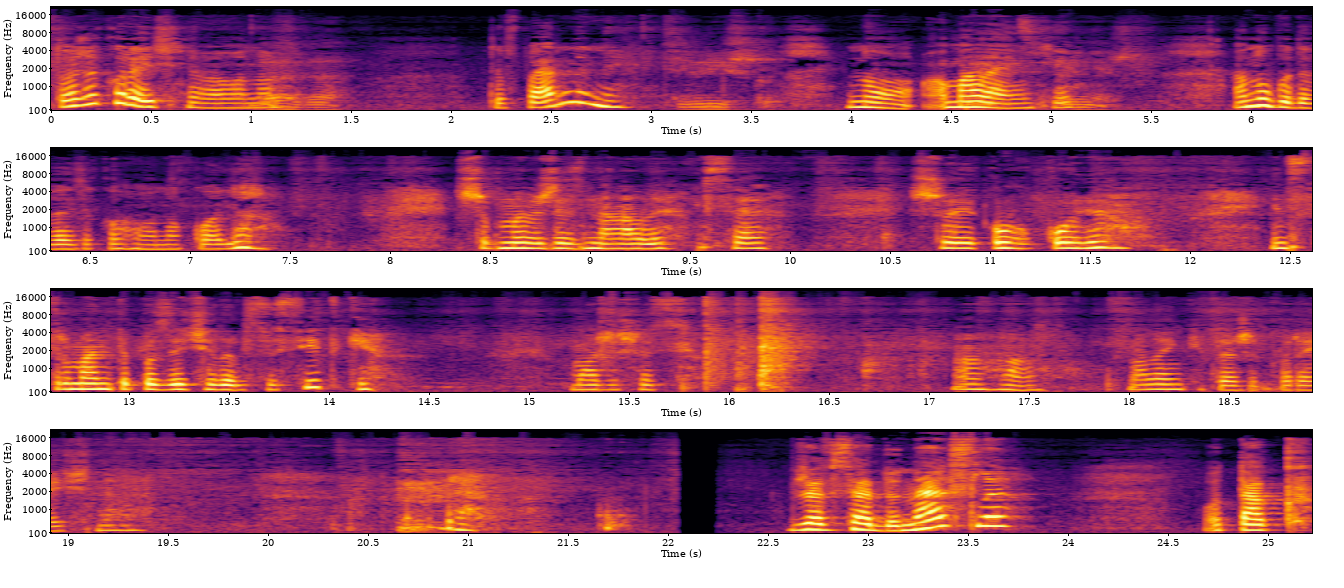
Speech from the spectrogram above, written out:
Теж коричневе воно? Да, да. Ти впевнений? Це ліжко. Ну, а маленьке. Конечно. А ну подивись, якого воно кольору. Щоб ми вже знали все, що якого кольору. Інструменти позичили в сусідки. Може щось. Ага, маленьке теж коричневе. Добре. Вже все донесли. Отак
